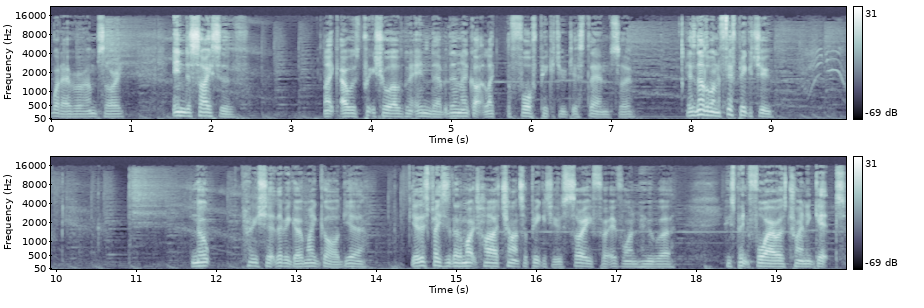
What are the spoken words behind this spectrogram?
whatever, I'm sorry. Indecisive. Like, I was pretty sure I was going to end there, but then I got like the fourth Pikachu just then, so. Here's another one, a fifth Pikachu. Nope. Holy shit, there we go, my god, yeah. Yeah, this place has got a much higher chance for Pikachu. Sorry for everyone who uh, who spent four hours trying to get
